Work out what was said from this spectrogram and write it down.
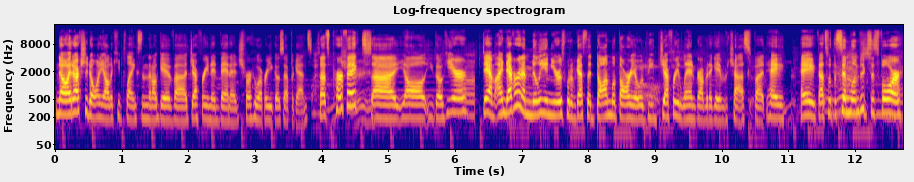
no, I actually don't want y'all to keep playing, and then I'll give uh, Jeffrey an advantage for whoever he goes up against. So that's perfect. Uh, y'all, you go here. Damn, I never in a million years would have guessed that Don Lothario would be Jeffrey Landgrab in a game of chess. But hey, hey, that's what the Sim Olympics is for.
